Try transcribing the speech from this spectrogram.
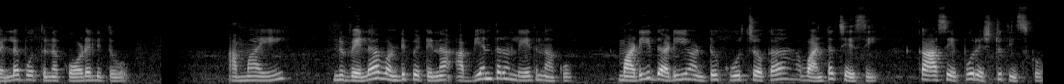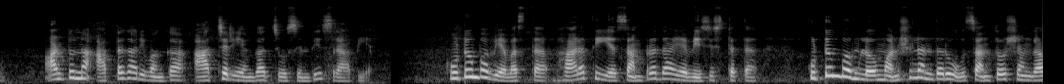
వెళ్ళబోతున్న కోడలితో అమ్మాయి నువ్వెలా వండి పెట్టినా అభ్యంతరం లేదు నాకు. మడి దడి అంటూ కూర్చోక వంట చేసి కాసేపు రెస్ట్ తీసుకో అంటున్న అత్తగారి వంక ఆశ్చర్యంగా చూసింది శ్రావ్య. కుటుంబ వ్యవస్థ భారతీయ సంప్రదాయ విశిష్టత. కుటుంబంలో మనుషులందరూ సంతోషంగా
